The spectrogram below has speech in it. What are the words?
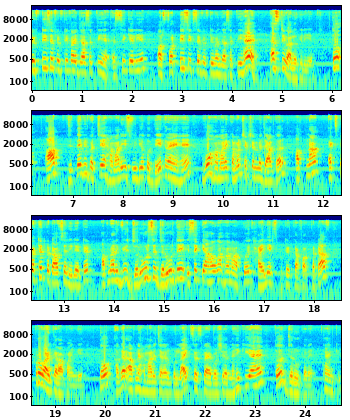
50 से 55 जा सकती है एससी के लिए, और 46 से 51 जा सकती है एसटी वालों के लिए। तो आप जितने भी बच्चे हमारी इस वीडियो को देख रहे हैं, वो हमारे कमेंट सेक्शन में जाकर अपना एक्सपेक्टेड कट ऑफ़ से रिलेटेड अपना रिव्यू ज़रूर से ज़रूर दें। इससे क्या होगा, हम आपको एक highly expected cut off provide करा पाएँगे। तो अगर आपने हमारे चैनल को लाइक, सब्सक्राइब और शेयर नहीं किया है तो ज़रूर करें। Thank you.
